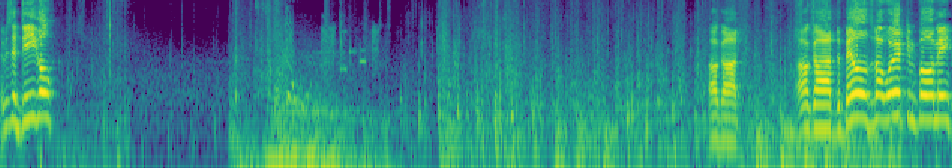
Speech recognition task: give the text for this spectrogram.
It was a deagle. Oh god. Oh god, the build's not working for me!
